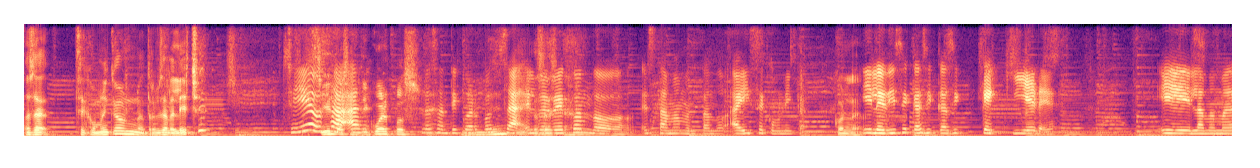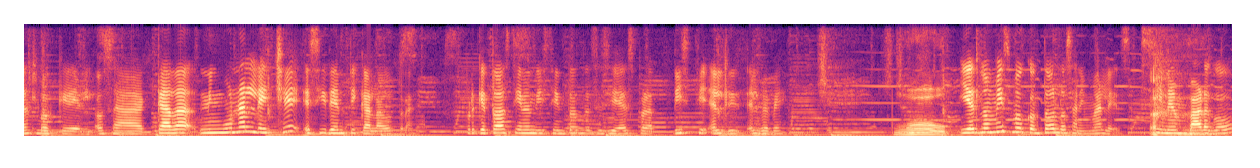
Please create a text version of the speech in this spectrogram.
O sea, ¿se comunican a través de la leche? Sí, o Sí, sea, los anticuerpos. los anticuerpos, o sea, el O sea, bebé cuando está amamantando, ahí se comunica. Con la... Y le dice casi, casi que quiere. Y la mamá es lo que, él- o sea, cada, ninguna leche es idéntica a la otra. Porque todas tienen distintas necesidades para disti- el, el bebé. Wow. Y es lo mismo con todos los animales. Sin embargo,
